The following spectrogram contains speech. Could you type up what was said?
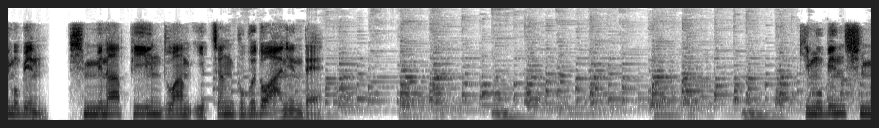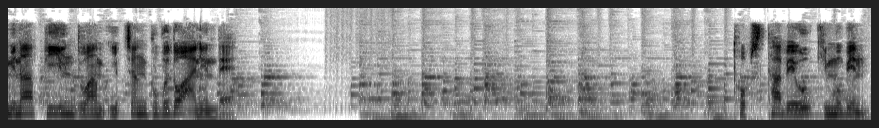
김우빈, 신민아 비인두암 입장 부부도 아닌데. 김우빈, 신민아 비인두암 입장 부부도 아닌데. 톱스타 배우 김우빈,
